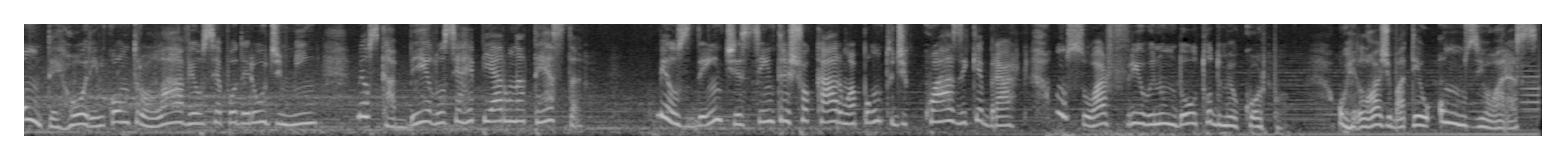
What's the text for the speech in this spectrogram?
Um terror incontrolável se apoderou de mim, meus cabelos se arrepiaram na testa. Meus dentes se entrechocaram a ponto de quase quebrar. Um suar frio inundou todo o meu corpo. O relógio bateu 11 horas.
